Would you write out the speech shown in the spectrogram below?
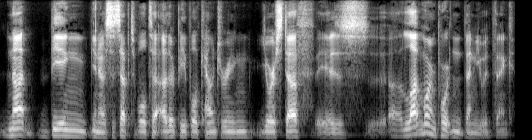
not being, you know, susceptible to other people countering your stuff is a lot more important than you would think.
